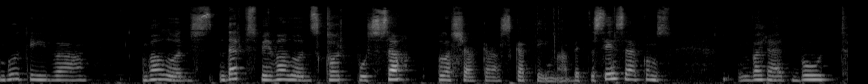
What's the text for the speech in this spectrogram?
būtībā valodas, darbs pie valodas korpusa plašākā skatījumā, bet tas iesākums varētu būt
